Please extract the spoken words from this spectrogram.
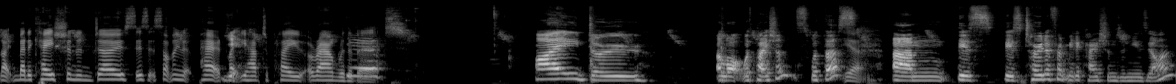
like medication and dose? Is it something that parents like you have to play around with Yeah. a bit? I do a lot with patients with this. Yeah. Um, there's there's two different medications in New Zealand,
